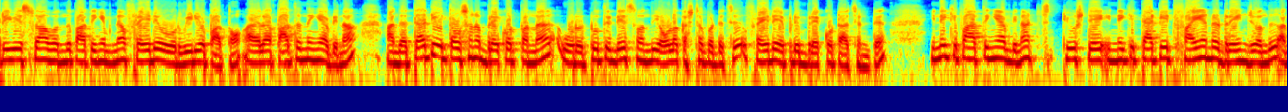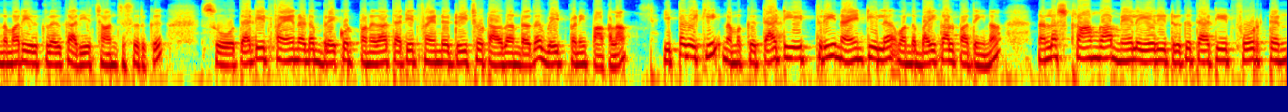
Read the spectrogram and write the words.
ப்ரீவியஸாக வந்து பார்த்தீங்க அப்படின்னா ஃப்ரைடே ஒரு வீடியோ பார்த்தோம். அதில் பார்த்துருந்தீங்க அப்படின்னா அந்த thirty eight thousand break out பண்ண ஒரு டூ த்ரீ டேஸ் வந்து எவ்வளோ கஷ்டப்பட்டுச்சு ஃப்ரைடே எப்படி பிரேக் அவுட் ஆச்சுன்ட்டு. இன்றைக்கி பார்த்தீங்க அப்படின்னா டியூஸ்டே இன்னைக்கு thirty eight five hundred range வந்து அந்த மாதிரி இருக்கிறதுக்கு அதிக சான்சஸ் இருக்குது so thirty eight five hundred break out பண்ணுதா thirty eight five hundred reach out ஆகுதான்றதை வெயிட் பண்ணி பார்க்கலாம். இப்போதைக்கு நமக்கு தேர்ட்டி எயிட் த்ரீ நைன்ட்டியில் வந்த பைக்கால் பார்த்தீங்கன்னா நல்லா ஸ்ட்ராங்காக மேலே ஏறிட்டு இருக்கு தேர்ட்டி எயிட் ஃபோர் டென்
